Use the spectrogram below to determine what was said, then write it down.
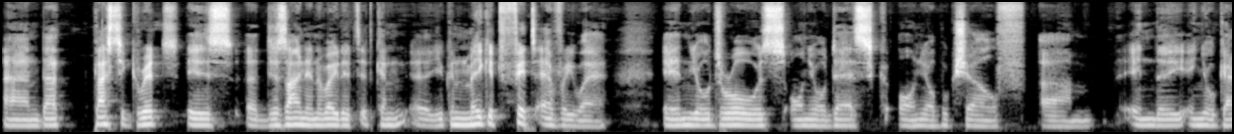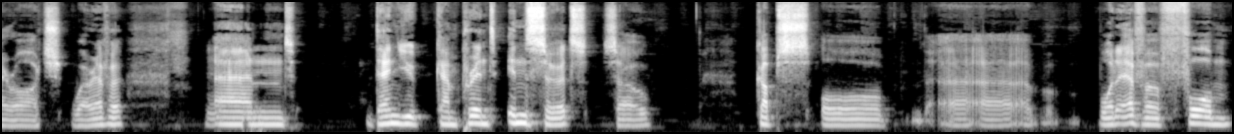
and that plastic grid is uh, designed in a way that it can uh, you can make it fit everywhere in your drawers, on your desk, on your bookshelf, um, in the in your garage, wherever, yeah. and then you can print inserts, so cups or uh, uh whatever form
